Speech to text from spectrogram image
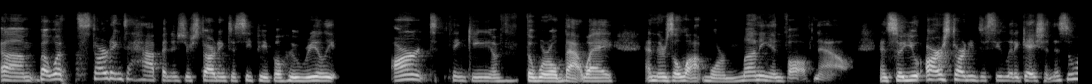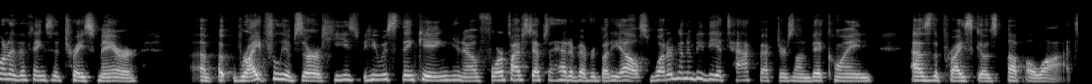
Um, but what's starting to happen is you're starting to see people who really aren't thinking of the world that way and there's a lot more money involved now. And so you are starting to see litigation. This is one of the things that trace mayer uh, uh, rightfully observed. He's he was thinking you know four or five steps ahead of everybody else. What are going to be the attack vectors on bitcoin as the price goes up a lot?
